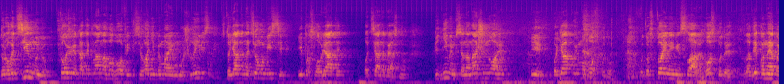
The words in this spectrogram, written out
дорогоцінною, тою, яка текла на Голгофі. І сьогодні ми маємо можливість стояти на цьому місці і прославляти Отця Небесного. Піднімемося на наші ноги і подякуємо Господу, бо достойний він слави. Господи, владико неба.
